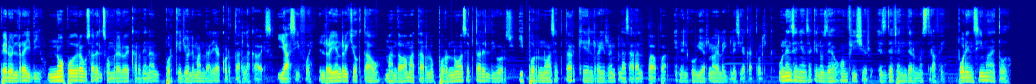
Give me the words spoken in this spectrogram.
Pero el rey dijo, no podrá usar el sombrero de cardenal porque yo le mandaré a cortar la cabeza. Y así fue. El rey Enrique VIII mandaba matarlo por no aceptar el divorcio y por no aceptar que el rey reemplazara al papa en el gobierno de la Iglesia Católica. Una enseñanza que nos deja Juan Fisher es defender nuestra fe, por encima de todo.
